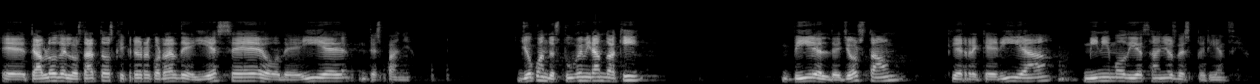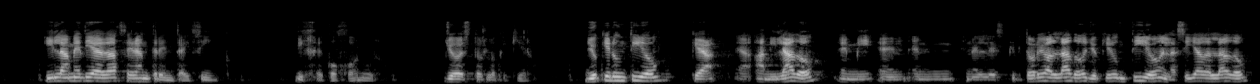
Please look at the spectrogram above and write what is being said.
Eh, te hablo de los datos que creo recordar de IS o de IE de España. Yo cuando estuve mirando aquí, vi el de Georgetown que requería mínimo 10 años de experiencia y la media edad eran 35. Dije, cojonudo, yo esto es lo que quiero. Yo quiero un tío que a, mi lado, en, mi, en, el escritorio al lado, yo quiero un tío en la silla de al lado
